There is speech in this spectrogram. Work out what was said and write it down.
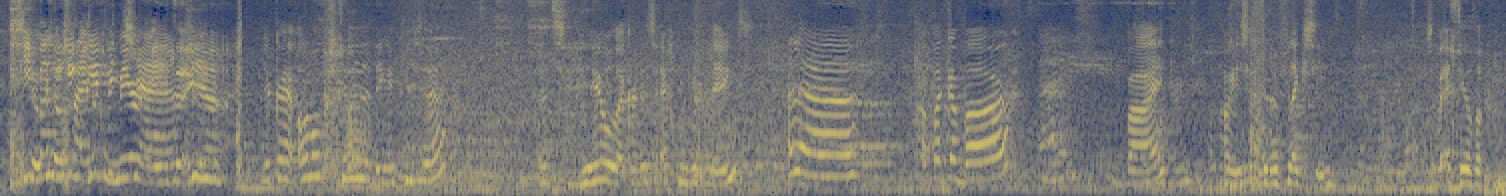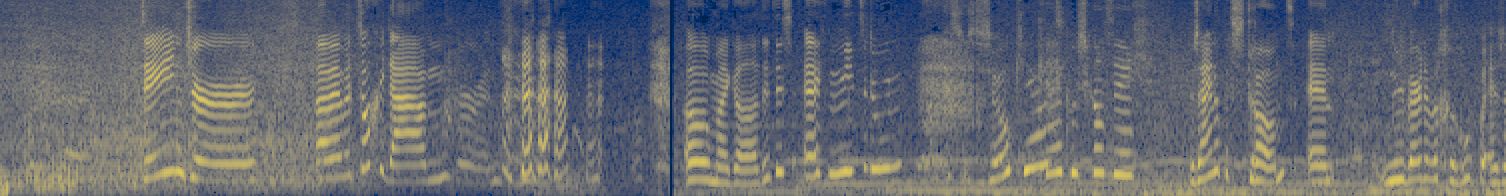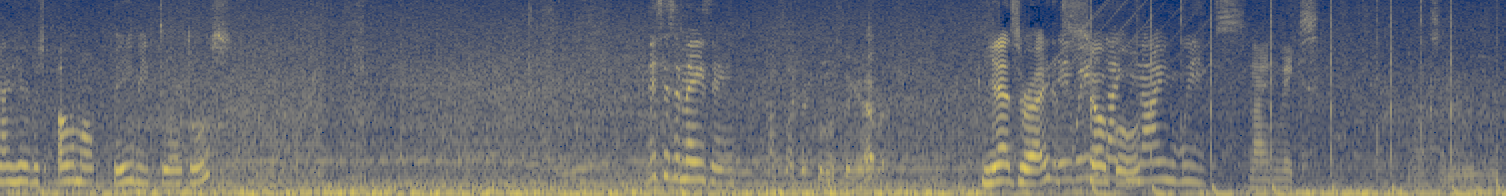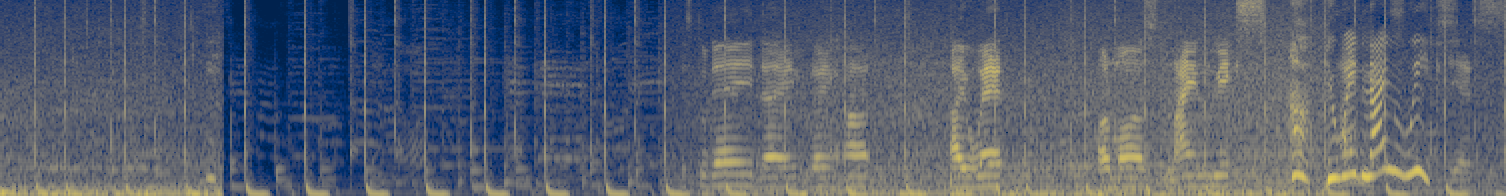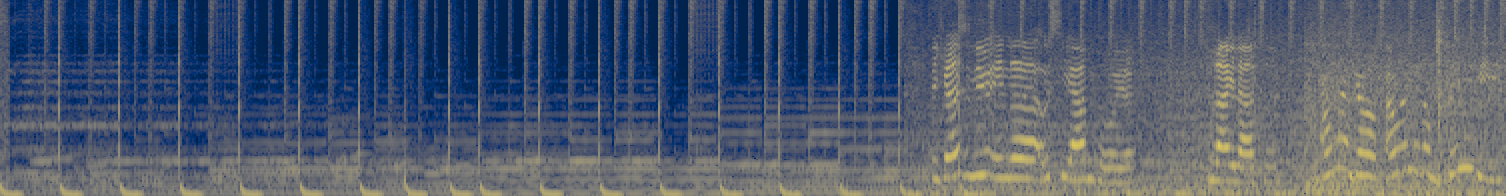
Sowieso ga je nog meer eten. Ja. Hier kan je allemaal verschillende dingen kiezen. Het is heel lekker. Dit is echt mijn lievelings. Hallo. Apa kabar? Bye. Oh, je ziet de reflectie. Ze hebben echt heel veel... Danger! Maar we hebben het toch gedaan. oh my god, dit is echt niet te doen. Zo cute. Kijk hoe schattig. We zijn op het strand en nu werden we geroepen en zijn hier dus allemaal baby turtles. This is amazing. That's like the coolest thing ever. Yes, right? They It's waited so like cool. nine weeks. Nine weeks. Today they going out. I wait almost nine weeks. You wait nine weeks. Yes. Die gaan ze nu in de oceaan gooien. Vrij laten. Oh my god, our little babies.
